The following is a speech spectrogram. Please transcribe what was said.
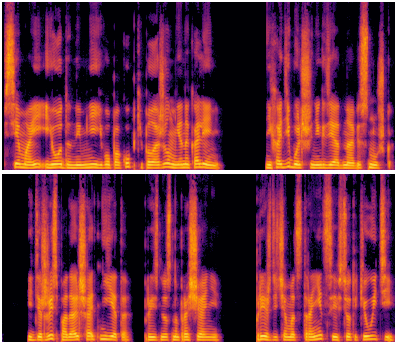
Все мои и отданные мне его покупки положил мне на колени, «Не ходи больше нигде одна, Веснушка, и держись подальше от Ниета», – произнес на прощание, прежде чем отстраниться и все-таки уйти,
